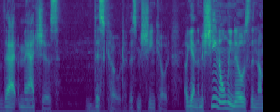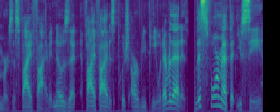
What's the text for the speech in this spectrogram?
that matches this code, this machine code. Again, the machine only knows the numbers, this 55. It knows that 55 is push RBP, whatever that is. This format that you see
